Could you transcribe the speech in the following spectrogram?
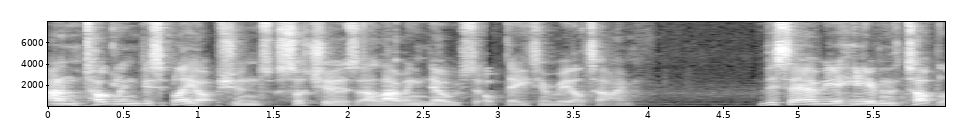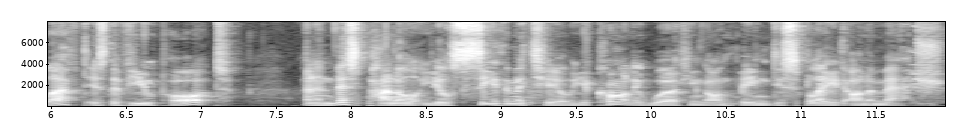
and toggling display options such as allowing nodes to update in real time. This area here in the top left is the viewport, and in this panel you'll see the material you're currently working on being displayed on a mesh.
